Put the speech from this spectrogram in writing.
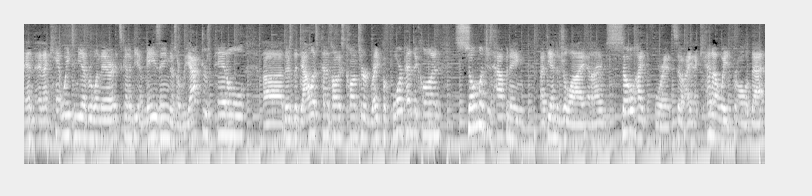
and, and I can't wait to meet everyone there. It's going to be amazing. There's a reactors panel. Uh, there's the Dallas Pentatonix concert right before Pentacon. So much is happening at the end of July, and I am so hyped for it. So I, I, cannot wait for all of that.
